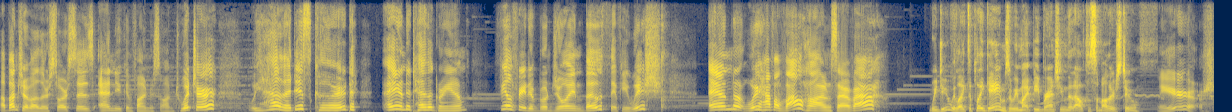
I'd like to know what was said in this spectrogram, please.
a bunch of other sources, and you can find us on Twitter. We have a Discord and a Telegram. Feel free to join both if you wish. And we have a Valheim server. we do. We like to play games, and we might be branching that out to some others too. Yes.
